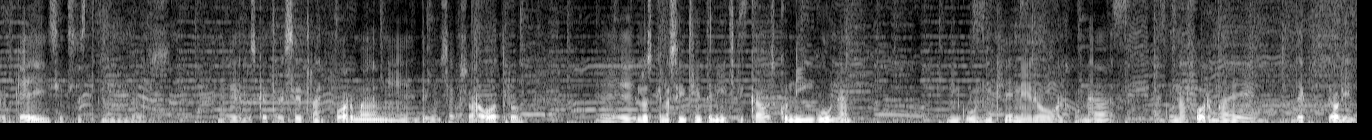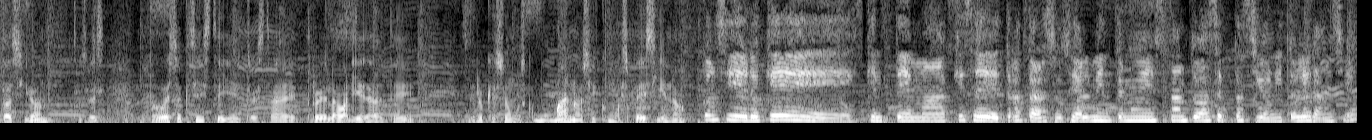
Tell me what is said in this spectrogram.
los gays, existen los eh, los que se transforman eh, de un sexo a otro, eh, los que no se sienten identificados con ninguna, ningún género o alguna, alguna forma de, orientación. Entonces, todo eso existe y entonces está dentro de la variedad de, de lo que somos como humanos y como especie, ¿no? Considero que, que, el tema que se debe tratar socialmente no es tanto aceptación y tolerancia,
